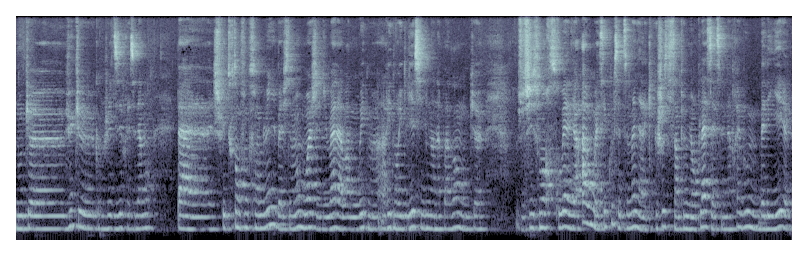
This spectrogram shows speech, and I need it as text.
Donc, euh, vu que, comme je le disais précédemment, bah, je fais tout en fonction de lui, bah, finalement, moi, j'ai du mal à avoir mon rythme, un rythme régulier si lui n'en a pas un. Donc, euh, je suis souvent retrouvée à dire Ah, bon, bah, c'est cool, cette semaine, il y a quelque chose qui s'est un peu mis en place, et la semaine d'après, boum, balayé,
